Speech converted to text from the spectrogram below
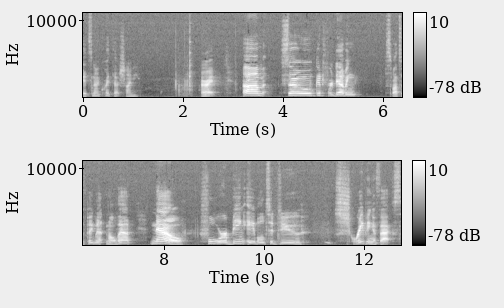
It's not quite that shiny. All right. Um. So good for dabbing spots of pigment and all that. Now for being able to do scraping effects,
